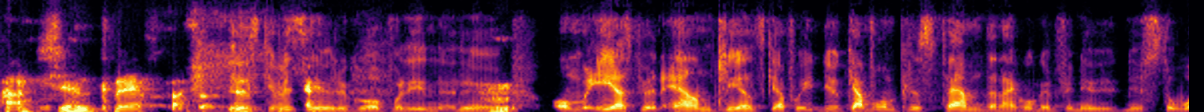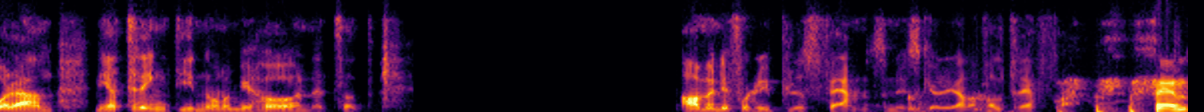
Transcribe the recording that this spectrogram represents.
kanske en träff alltså. Nu ska vi se hur det går på din nu. Om Esbjörn äntligen ska få, du kan få en plus fem den här gången för nu, nu står han, ni har trängt in honom i hörnet så att. Ja men nu får du ju plus fem så nu ska du i alla fall träffa. Fem,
